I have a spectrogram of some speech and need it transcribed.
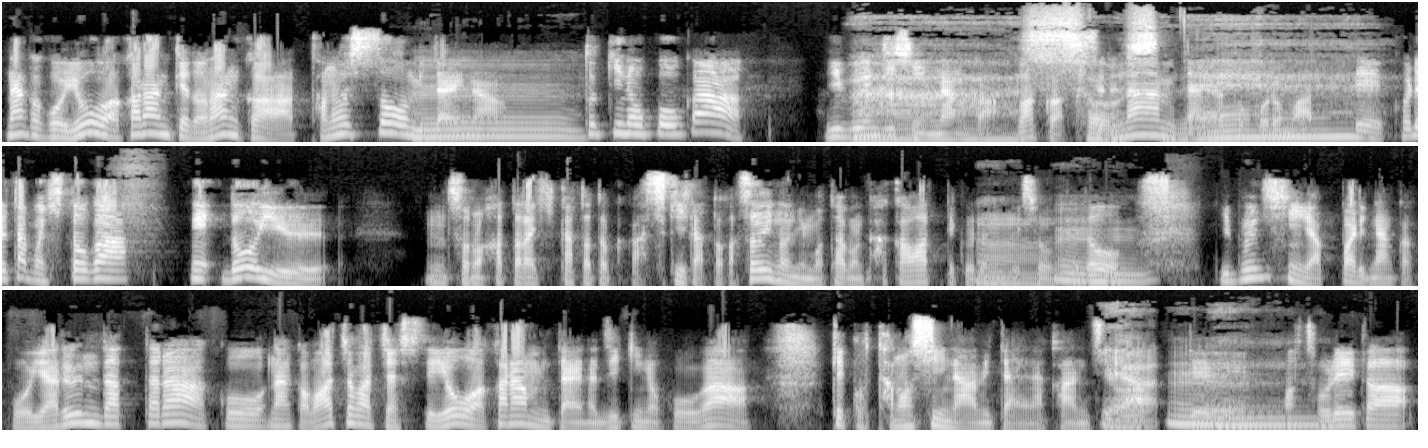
なんかこう、ようわからんけどなんか楽しそうみたいなな時の方が、自分自身なんかワクワクするな、みたいなところもあって、これ多分人が、ね、どういう、うんその働き方とかが好きかとか、そういうのにも多分関わってくるんでしょうけど、自分自身やっぱりなんかこうやるんだったら、こうなんかわちゃわちゃしてようわからんみたいな時期の方が結構楽しいなみたいな感じがあって、まあそれが、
